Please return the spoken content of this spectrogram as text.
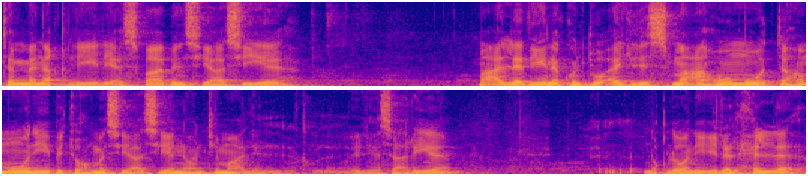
تم نقلي لأسباب سياسية مع الذين كنت أجلس معهم واتهموني بتهمة سياسية أنه انتماء لليسارية. نقلوني إلى الحلة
